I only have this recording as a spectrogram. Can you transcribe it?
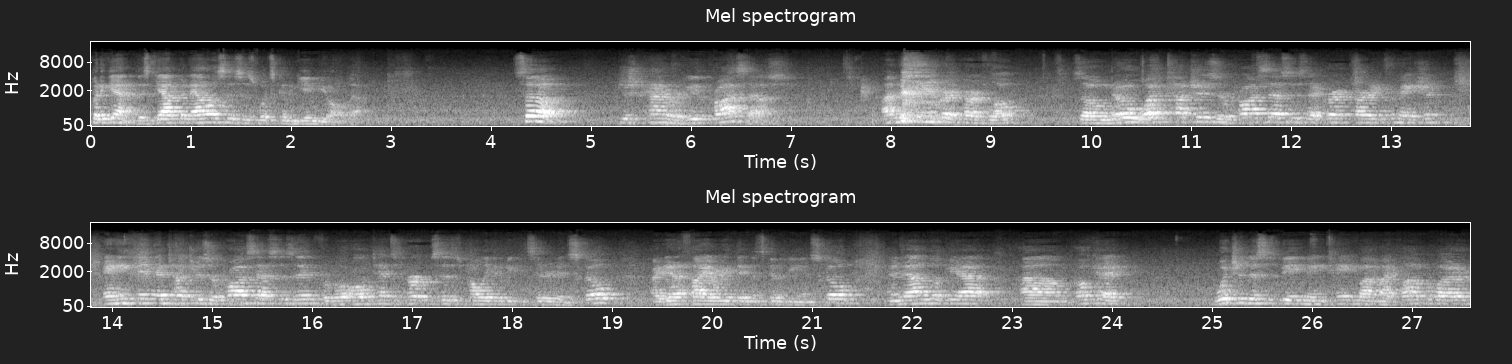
But again, this gap analysis is what's gonna give you all that. So, just to kind of review the process. Understand credit card flow. So know what touches or processes that credit card information. Anything that touches or processes it, for all intents and purposes, is probably gonna be considered in scope. Identify everything that's gonna be in scope. And now look at, um, okay, which of this is being maintained by my cloud provider,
